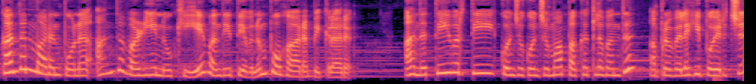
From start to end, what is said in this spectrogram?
கந்தன்மாறன் போன அந்த வழியை நோக்கியே வந்தியத்தேவனும் போக ஆரம்பிக்கிறாரு. அந்த தீவர்த்தி கொஞ்சம் கொஞ்சமா பக்கத்துல வந்து அப்புறம் விலகி போயிருச்சு.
